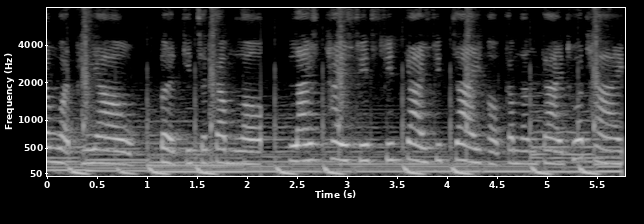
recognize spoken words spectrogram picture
จังหวัดพะเยา เปิดกิจกรรมล้อไลฟ์ไทยฟิต ฟิตกายฟิตใจออกกำลังกายทั่วไทย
